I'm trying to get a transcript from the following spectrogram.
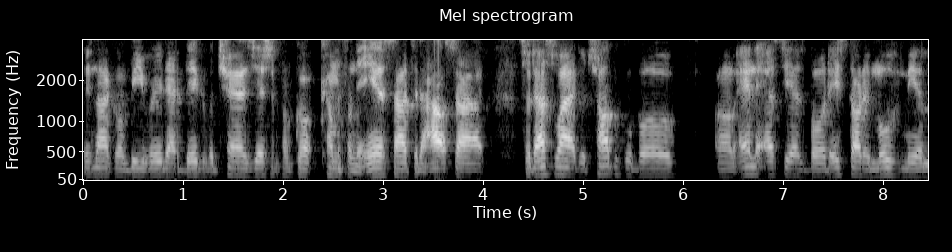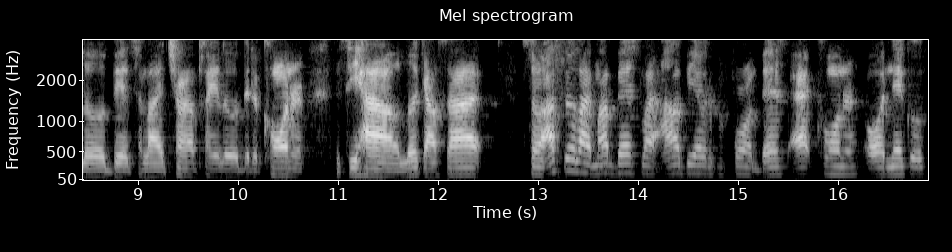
is not going to be really that big of a transition from co- coming from the inside to the outside. So that's why at the Tropical Bowl um, and the FCS Bowl, they started moving me a little bit to like try and play a little bit of corner to see how I look outside. So I feel like my best, like I'll be able to perform best at corner or nickel,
